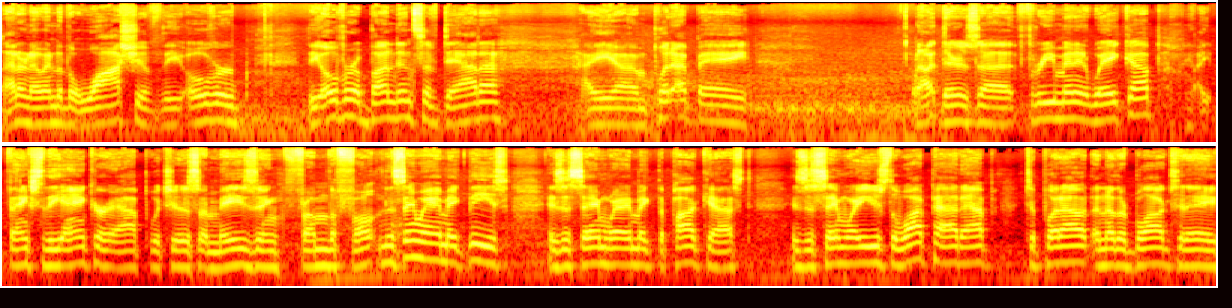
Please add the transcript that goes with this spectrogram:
I don't know, into the wash of the over, the overabundance of data. I um, put up a uh, there's a three minute wake up thanks to the Anchor app, which is amazing from the phone. And the same way I make these is the same way I make the podcast, is the same way I use the Wattpad app to put out another blog today.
